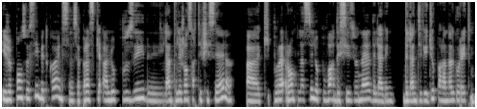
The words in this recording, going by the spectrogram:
Et je pense aussi Bitcoin, c'est presque à l'opposé de l'intelligence artificielle euh, qui pourrait remplacer le pouvoir décisionnel de l'individu par un algorithme.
